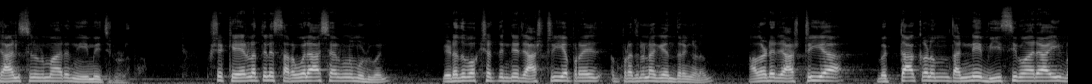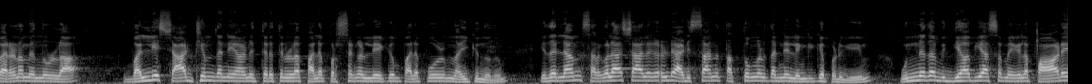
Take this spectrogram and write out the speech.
ചാൻസലർമാരെ നിയമിച്ചിട്ടുള്ളത്. പക്ഷേ കേരളത്തിലെ സർവകലാശാലകൾ മുഴുവൻ ഇടതുപക്ഷത്തിന്റെ രാഷ്ട്രീയ പ്ര പ്രചരണ കേന്ദ്രങ്ങളും അവരുടെ രാഷ്ട്രീയ വക്താക്കളും തന്നെ വി സിമാരായി വരണമെന്നുള്ള വലിയ ശാഠ്യം തന്നെയാണ് ഇത്തരത്തിലുള്ള പല പ്രശ്നങ്ങളിലേക്കും പലപ്പോഴും നയിക്കുന്നതും. ഇതെല്ലാം സർവകലാശാലകളുടെ അടിസ്ഥാന തത്വങ്ങൾ തന്നെ ലംഘിക്കപ്പെടുകയും ഉന്നത വിദ്യാഭ്യാസ മേഖല പാടെ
